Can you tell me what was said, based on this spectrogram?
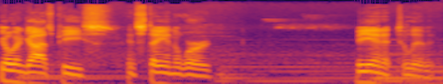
Go in God's peace and stay in the Word. Be in it to live it.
